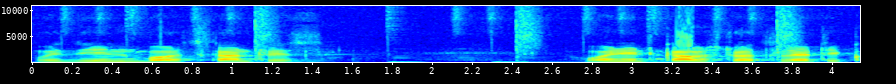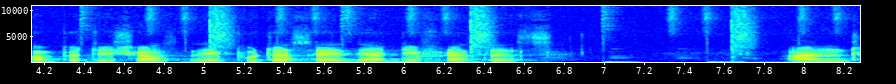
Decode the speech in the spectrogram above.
within both countries, when it comes to athletic competitions, they put aside their differences and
